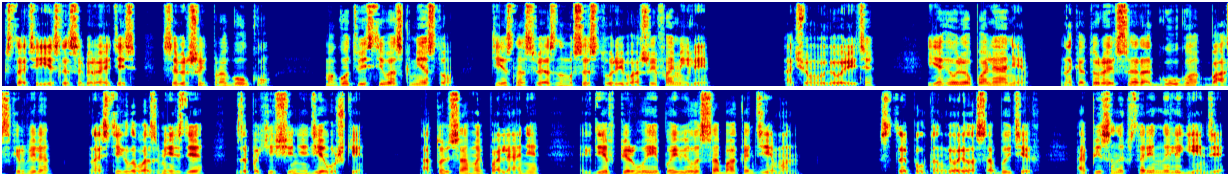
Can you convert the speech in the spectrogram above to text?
Кстати, если собираетесь совершить прогулку, могу отвезти вас к месту, тесно связанному с историей вашей фамилии». «О чем вы говорите?» «Я говорю о поляне, на которой сэра Гуго Баскервилля настигло возмездие за похищение девушки, о той самой поляне, где впервые появилась собака-демон. Степлтон говорил о событиях, описанных в старинной легенде,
